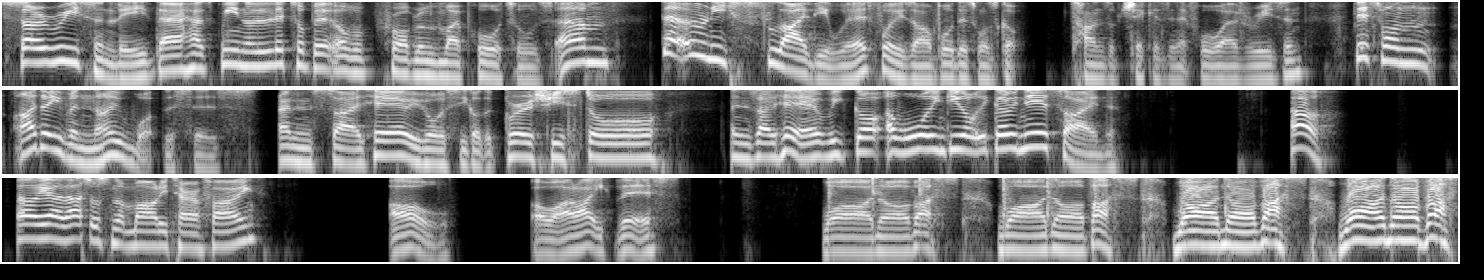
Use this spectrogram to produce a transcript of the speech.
So recently, there has been a little bit of a problem with my portals. Um, they're only slightly weird. For example, this one's got tons of chickens in it for whatever reason. This one, I don't even know what this is. And inside here, we've obviously got the grocery store. And inside here, we've got a warning do not go near sign. Oh. Oh yeah, that's just not mildly terrifying. Oh. Oh, I like this. One of us, one of us, one of us, one of us.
